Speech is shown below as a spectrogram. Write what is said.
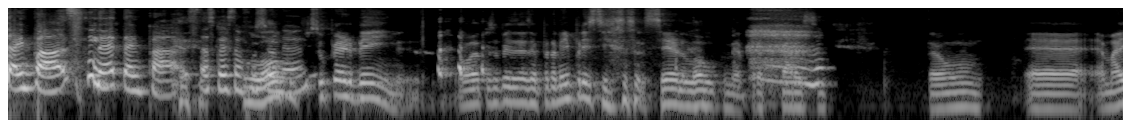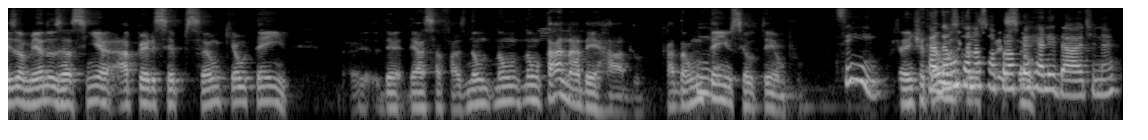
tá em paz, né? Tá em paz. As coisas estão funcionando. super bem. Né? Ou a pessoa, eu também preciso ser louco, né? Para ficar assim. Então, é, é, mais ou menos assim a, a percepção que eu tenho de, dessa fase. Não, não, não tá nada errado. Cada um tem o seu tempo. Sim. Cada um está na sua própria realidade, né?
